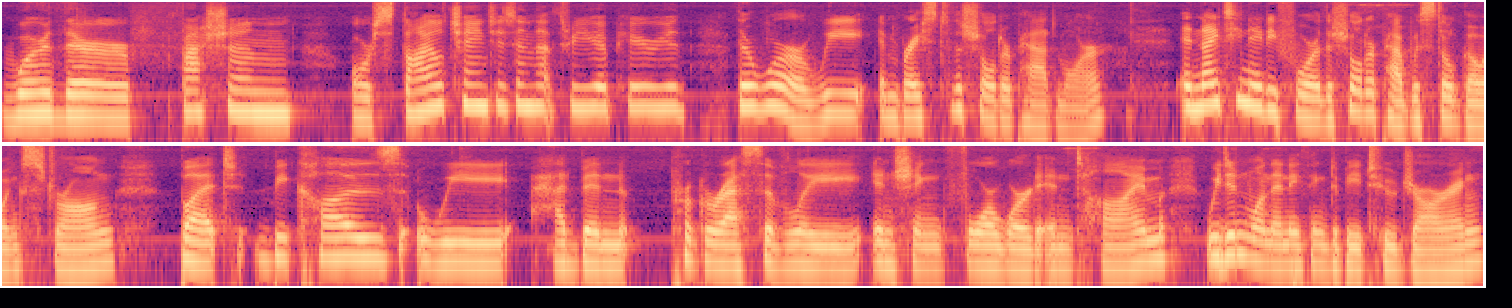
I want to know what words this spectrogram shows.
were there fashion or style changes in that three year period? There were we embraced the shoulder pad more. In 1984, the shoulder pad was still going strong, but because we had been progressively inching forward in time, we didn't want anything to be too jarring,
